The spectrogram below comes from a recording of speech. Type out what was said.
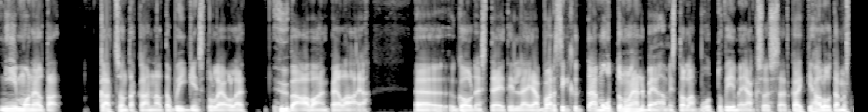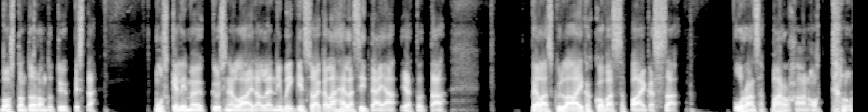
niin monelta katsontakannalta Wiggins tulee olemaan hyvä avainpelaaja Golden Stateille. Ja varsinkin kun tämä muuttunut NBA, mistä ollaan puhuttu viime jaksoissa, että kaikki haluaa tämmöistä Boston-Toronto-tyyppistä muskelimöykkyä sinne laidalle, niin Wiggins on aika lähellä sitä ja, ja tota, pelasi kyllä aika kovassa paikassa uransa parhaan ottelun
